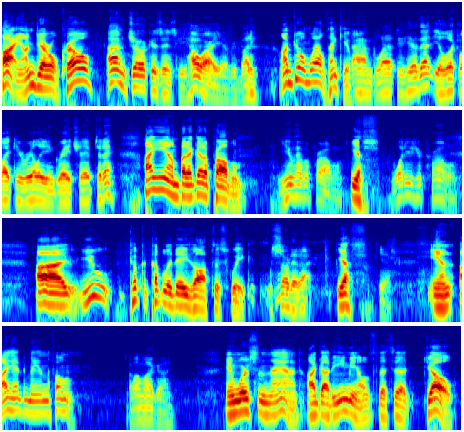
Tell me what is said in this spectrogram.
Hi, I'm Darrell Crow. I'm Joe Kaczynski. How are you, everybody? I'm doing well, thank you. I'm glad to hear that. You look like you're really in great shape today. I am, but I got a problem. You have a problem. Yes. What is your problem? Uh, you took a couple of days off this week. So did I. Yes. Yes. And I had to man the phone. Oh my God. And worse than that, I got emails that said, Joe,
